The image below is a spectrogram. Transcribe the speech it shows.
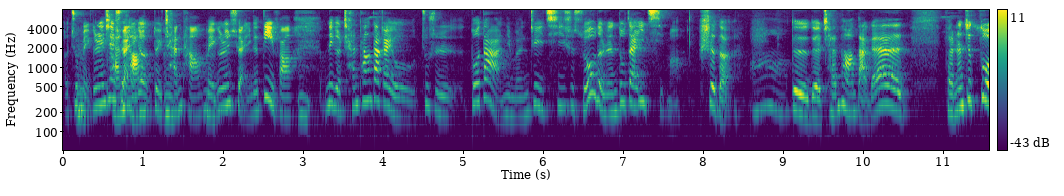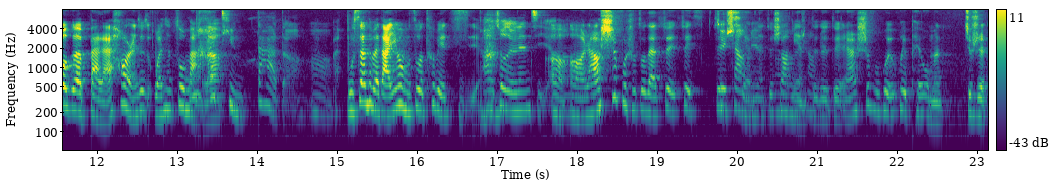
呃就每个人先选一个、堂对禅堂，每个人选一个地方。那个禅堂大概有就是多大？你们这一期是所有的人都在一起吗？是的，哦，对对对，禅堂大概反正就坐个百来号人，就完全坐满还了，挺大的，嗯，不算特别大，因为我们坐的特别挤。啊，坐的有点挤，嗯嗯，然后师傅是坐在最最最上面嗯最上面，对对对，然后师傅会会陪我们，就是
